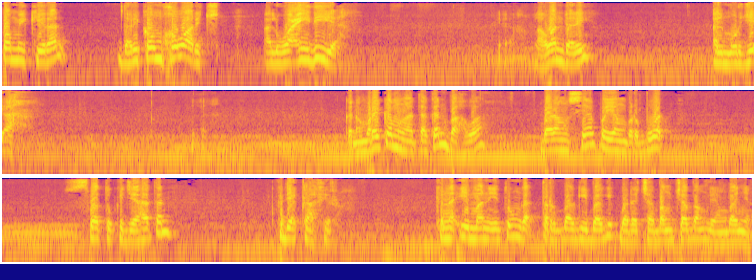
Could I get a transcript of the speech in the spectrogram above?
pemikiran dari kaum khawarij al-wa'idiyah. Ya, lawan dari al-murji'ah. Ya. karena mereka mengatakan bahawa barang siapa yang berbuat suatu kejahatan dia kafir. Kerana iman itu enggak terbagi-bagi kepada cabang-cabang yang banyak.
